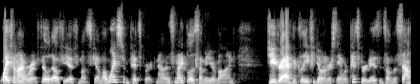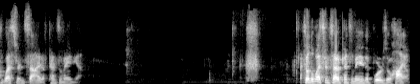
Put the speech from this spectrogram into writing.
wife and I were in Philadelphia a few months ago. My wife's from Pittsburgh. Now, this might blow some of your mind. Geographically, if you don't understand where Pittsburgh is, it's on the southwestern side of Pennsylvania. It's on the western side of Pennsylvania that borders Ohio.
